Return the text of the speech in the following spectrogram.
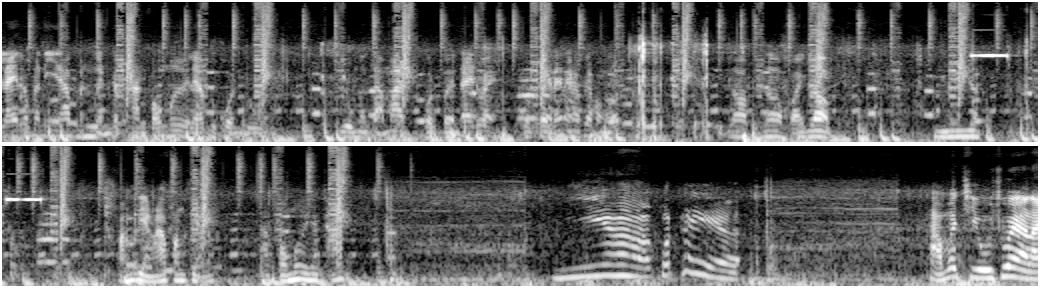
ไลท์รถคันนี้นะครับมันเหมือนกับทันฟอร์เมอร์แล้วทุกคนดูวิวมันสามารถกดเปิดได้ด้วยกดเปิดได้นะครับเจ้าของรถอีกรอบอีกรอบขออีกรอบนี่ฟังเสียงนะฟังเสียงทันฟอร์เมอร์ชัดๆเนี่ยโคตรเท่อะถามว่าชิลช่วยอะไร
